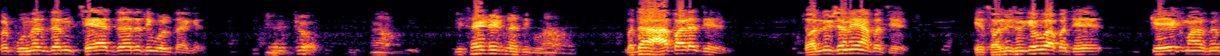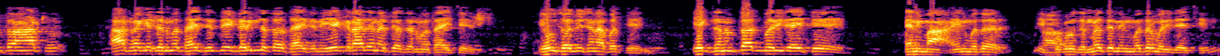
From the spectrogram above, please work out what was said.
પણ પુનર્જન્મ છે જ નથી બોલતા કે. ડિસાઇડેડ નથી હા. બધા આ પાડે છે. સોલ્યુશન એ આપે છે. એ સોલ્યુશન કેવું આપે છે? કે એક માણસ તો આઠ આઠ વાગે જન્મ થાય છે તે ગરીબ નતો થાય છે અને એક રાજા નતો જન્મ થાય છે. એવું સોલ્યુશન આપે છે. એક જન્મતા જ મરી જાય છે. એની માં એની મધર એક છોકરો જન્મે છે એની મધર મરી જાય છે.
